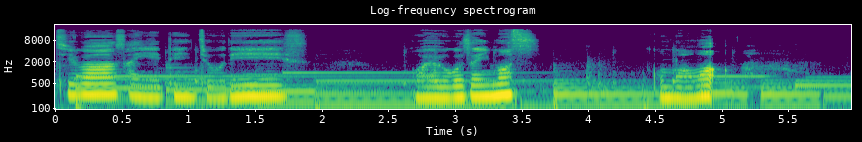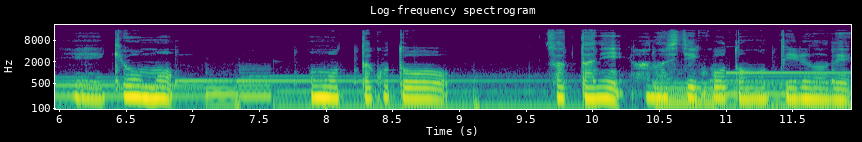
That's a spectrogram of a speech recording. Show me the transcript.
ちは、さいえ店長です。おはようございます。こんばんは。えー、今日も思ったことを雑多に話していこうと思っているので、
